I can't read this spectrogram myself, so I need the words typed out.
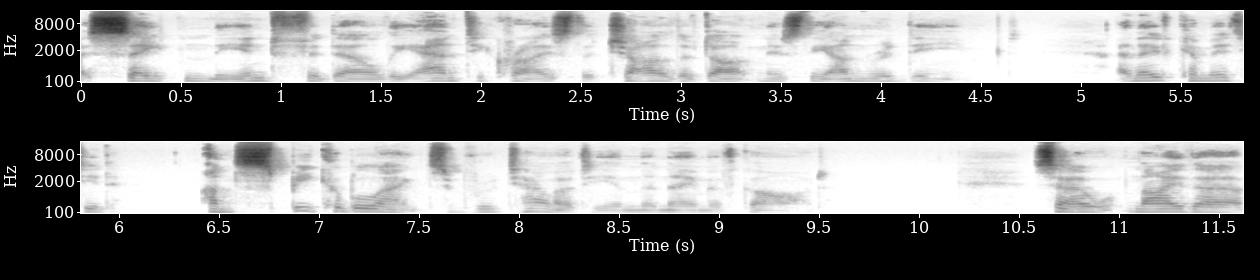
as Satan, the infidel, the antichrist, the child of darkness, the unredeemed. And they've committed unspeakable acts of brutality in the name of God. So neither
